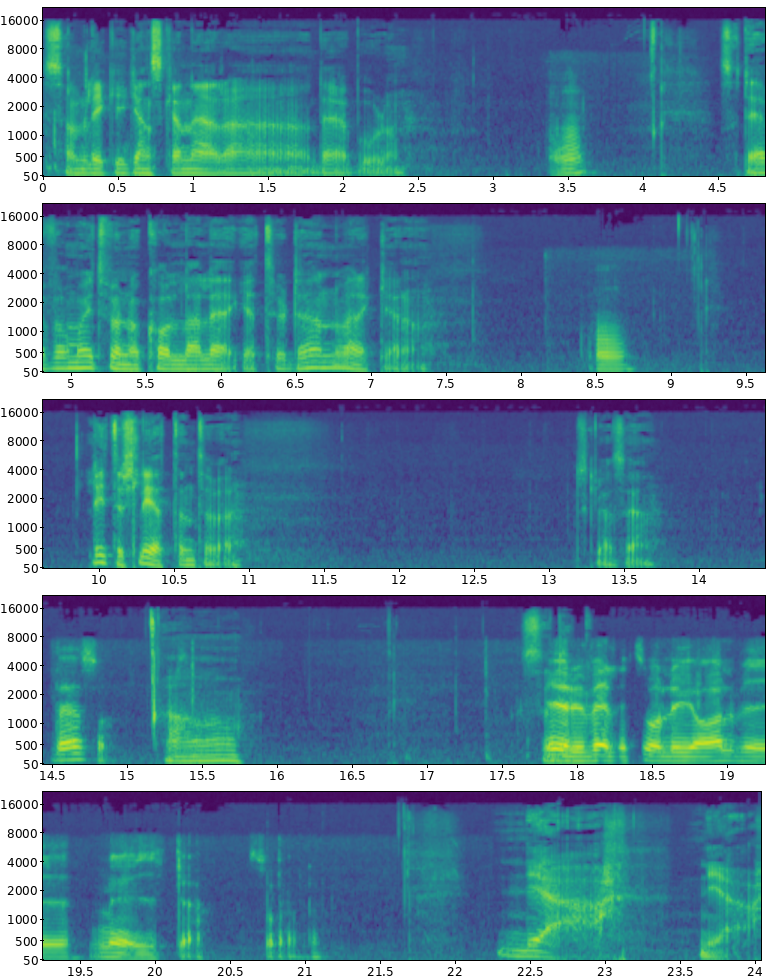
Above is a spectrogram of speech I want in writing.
Som ligger ganska nära där jag bor. Mm. Så där var man ju tvungen att kolla läget hur den verkar. Mm. Lite sleten tyvärr. Skulle jag säga. Det är så. Ja. Så är du väldigt så lojal vid, med ICA? Så, eller? Nja, nja,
